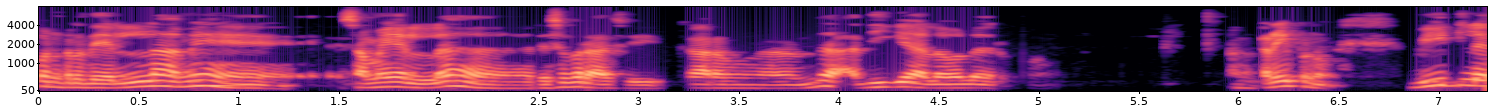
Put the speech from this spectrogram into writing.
பண்ணுறது எல்லாமே சமையலில் ரிஷபராசிக்காரவங்க வந்து அதிக அளவில் இருப்பாங்க. ட்ரை பண்ணுவோம் வீட்டில்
